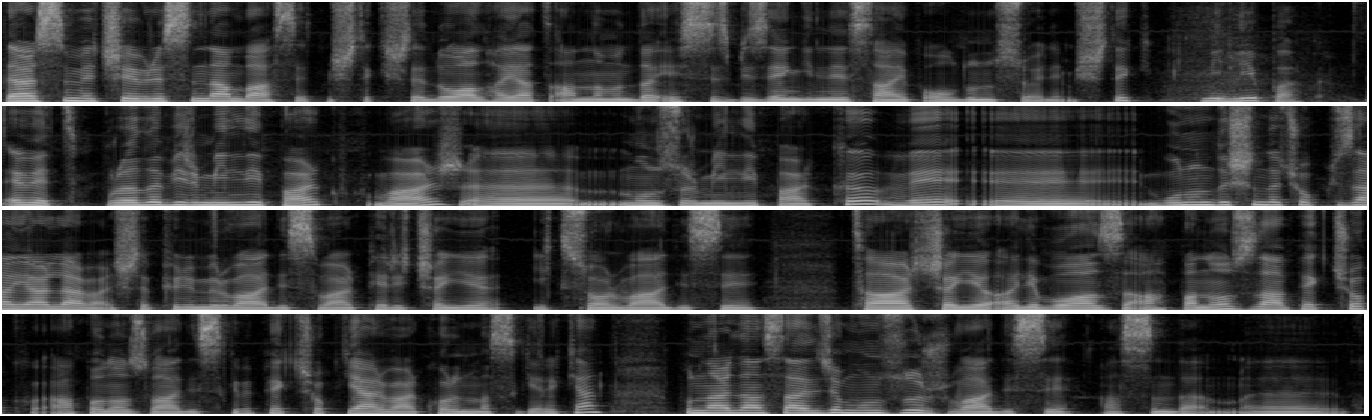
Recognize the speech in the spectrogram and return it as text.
Dersim ve çevresinden bahsetmiştik. İşte doğal hayat anlamında eşsiz bir zenginliğe sahip olduğunu söylemiştik. Milli Park. Evet, burada bir milli park var, e, Munzur Milli Parkı ve e, bunun dışında çok güzel yerler var. İşte Pülümür Vadisi var, Periçayı, İksor Vadisi, Tağır Çayı, Ali Boğazı, Ahbanoz daha pek çok, Ahbanoz Vadisi gibi pek çok yer var korunması gereken. Bunlardan sadece Munzur Vadisi aslında e,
